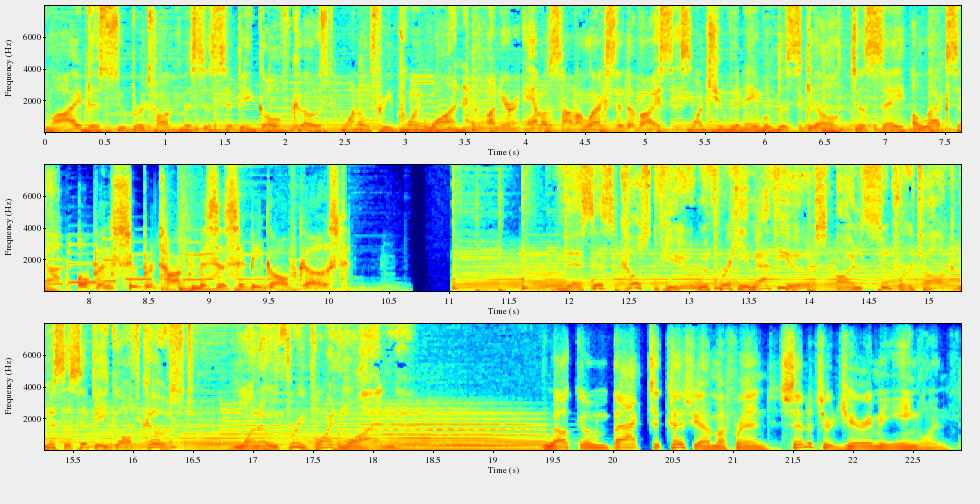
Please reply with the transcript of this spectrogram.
Listen live to Super Talk Mississippi Gulf Coast 103.1 on your Amazon Alexa devices. Once you've enabled the skill, just say, Alexa, open Super Talk Mississippi Gulf Coast. This is Coast View with Ricky Mathews on Super Talk Mississippi Gulf Coast 103.1. Welcome back to Coast View. I have my friend Senator Jeremy England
